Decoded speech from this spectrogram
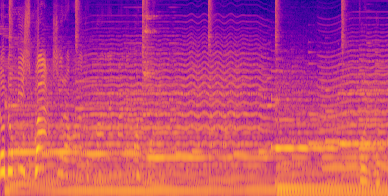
duduk nisbak sira kok mangan-mangan kok. Punduk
